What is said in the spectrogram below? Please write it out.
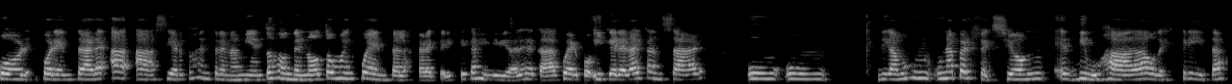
por, entrar a, ciertos entrenamientos donde no tomo en cuenta las características individuales de cada cuerpo y querer alcanzar un, digamos, una perfección eh, dibujada o descrita,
